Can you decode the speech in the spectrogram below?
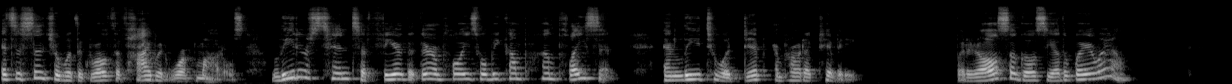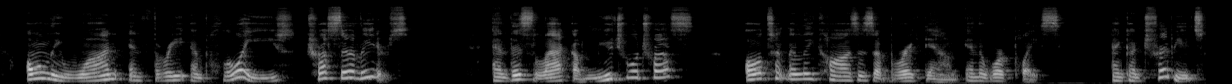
It's essential with the growth of hybrid work models. Leaders tend to fear that their employees will become complacent and lead to a dip in productivity but it also goes the other way around. Only one in three employees trust their leaders. And this lack of mutual trust ultimately causes a breakdown in the workplace and contributes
